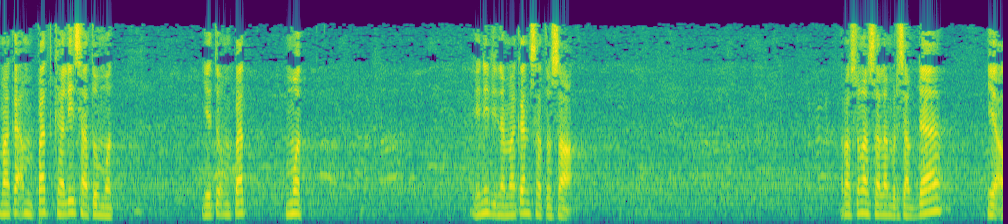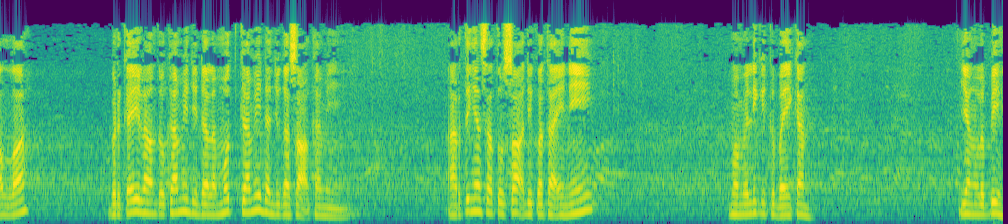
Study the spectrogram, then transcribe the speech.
maka empat kali satu mut, yaitu empat mut. Ini dinamakan satu sa'. Rasulullah SAW bersabda, Ya Allah, berkailah untuk kami di dalam mut kami dan juga sa' kami. Artinya satu sa' di kota ini memiliki kebaikan yang lebih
